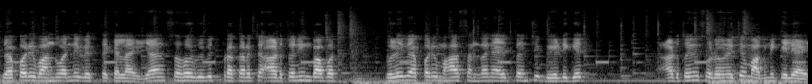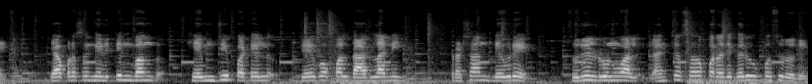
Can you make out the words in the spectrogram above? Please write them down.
व्यापारी बांधवांनी व्यक्त केला आहे यांसह विविध प्रकारच्या अडचणींबाबत धुळे व्यापारी महासंघाने आयुक्तांची भेट घेत अडचणी सोडवण्याची मागणी केली आहे. या प्रसंगी नितीन बंग खेमजी पटेल जयगोपाल दादलानी प्रशांत देवरे सुनील रुनवाल यांच्यासह पदाधिकारी उपस्थित होते.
